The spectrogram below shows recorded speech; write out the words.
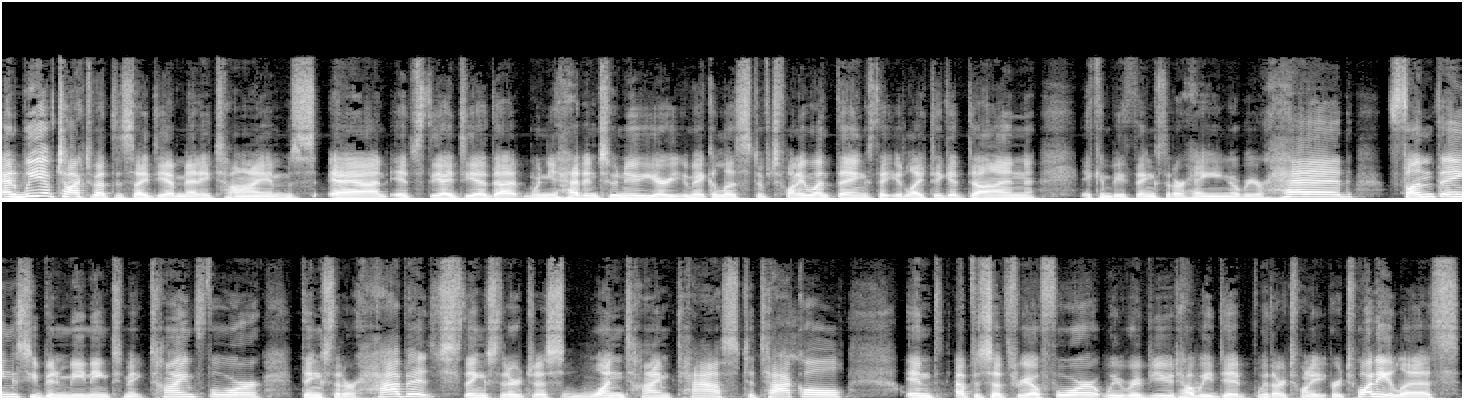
And we have talked about this idea many times. And it's the idea that when you head into a new year, you make a list of 21 things that you'd like to get done. It can be things that are hanging over your head, fun things you've been meaning to make time for, things that are habits, things that are just one time tasks to tackle. In episode 304, we reviewed how we did with our 20 for 20 lists.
